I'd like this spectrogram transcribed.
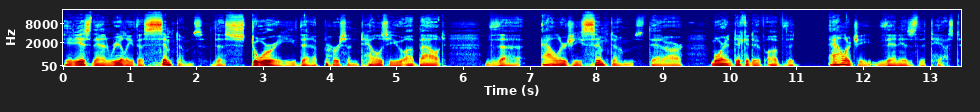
It is then really the symptoms, the story that a person tells you about the allergy symptoms that are more indicative of the allergy than is the test.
